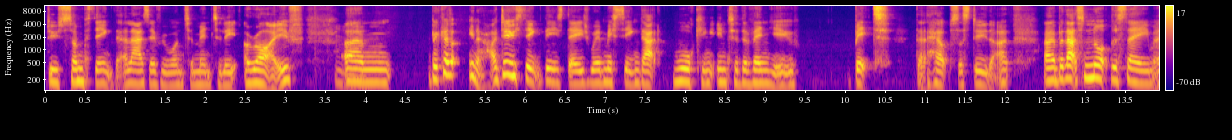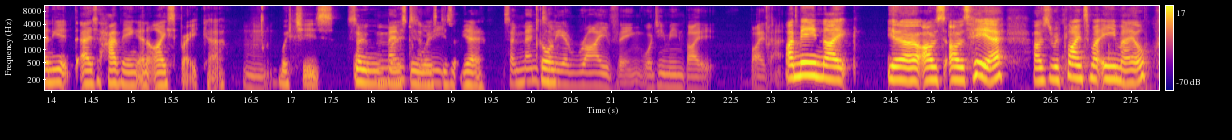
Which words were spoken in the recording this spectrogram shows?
do something that allows everyone to mentally arrive. Mm-hmm. Um, because, you know, I do think these days we're missing that walking into the venue bit that helps us do that. Uh, but that's not the same and as having an icebreaker, mm. which is so almost mentally, always yeah. So mentally arriving, what do you mean by by that? I mean like you know, I was I was here, I was replying to my email.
